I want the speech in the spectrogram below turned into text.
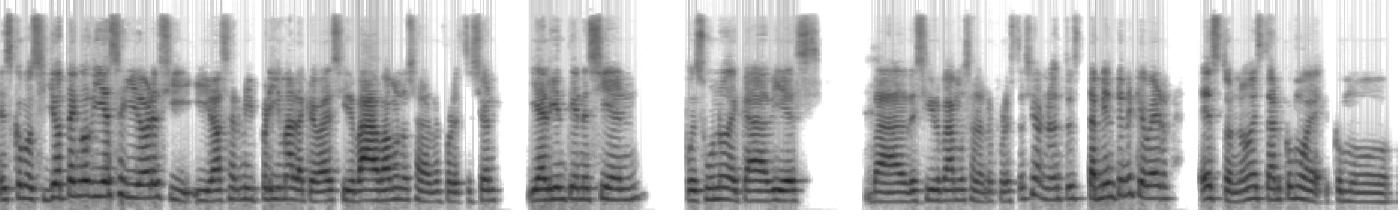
Es como si yo tengo 10 seguidores y, y, va a ser mi prima la que va a decir, va, vámonos a la reforestación, y alguien tiene 100, pues uno de cada 10 va a decir, vamos a la reforestación, ¿no? Entonces, también tiene que ver esto, ¿no? Estar como, eh, como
